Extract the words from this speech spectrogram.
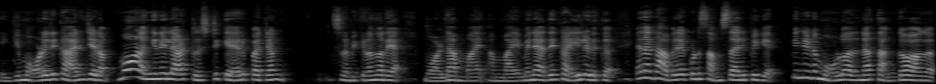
എങ്കിൽ മോളൊരു കാര്യം ചെയ്യണം. മോൾ എങ്ങനെയല്ല ആ ട്രസ്റ്റ് കയറി പറ്റാൻ ശ്രമിക്കണം എന്ന് പറയാം മോളുടെ അമ്മായി അമ്മായിമ്മനെ ആദ്യം കയ്യിലെടുക്കുക എന്നിട്ട് അവരെ കൊണ്ട് സംസാരിപ്പിക്കുക പിന്നീട് മോളും അതിനകത്ത് അംഗമാകുക.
